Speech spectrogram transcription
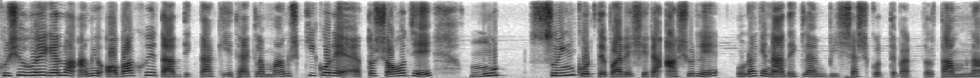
খুশি হয়ে গেল, আমি অবাক হয়ে তার দিক তাকিয়ে থাকলাম। মানুষ কি করে এত সহজে মুড সুইং করতে পারে সেটা আসলে ওনাকে না দেখলে আমি বিশ্বাস করতে পারতাম না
